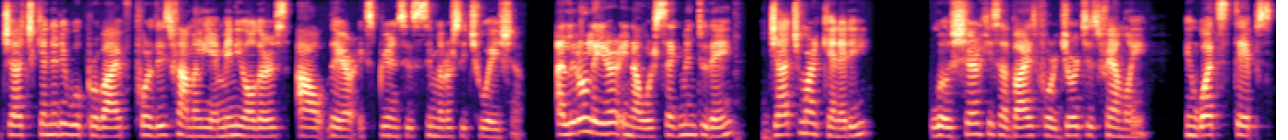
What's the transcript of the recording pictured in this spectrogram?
Judge Kennedy will provide for this family and many others out there experiencing similar situation. A little later in our segment today, Judge Mark Kennedy will share his advice for George's family and what steps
